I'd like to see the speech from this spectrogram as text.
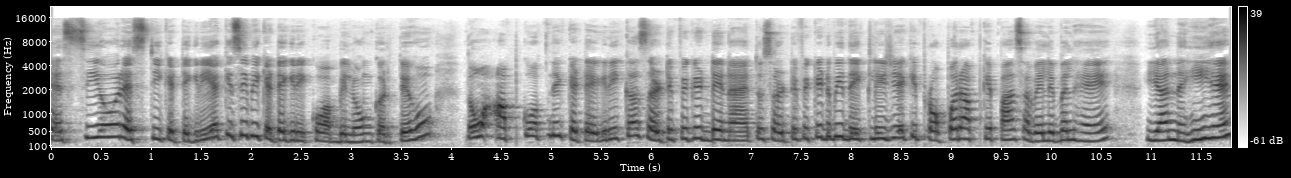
एस सी और एस टी कैटेगरी या किसी भी कैटेगरी को आप बिलोंग करते हो तो आपको अपने कैटेगरी का सर्टिफिकेट देना है। तो सर्टिफिकेट भी देख लीजिए कि प्रॉपर आपके पास अवेलेबल है या नहीं है।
